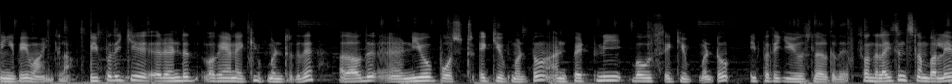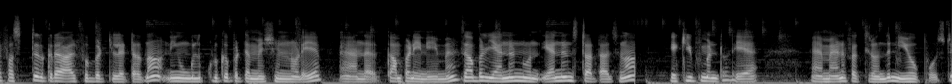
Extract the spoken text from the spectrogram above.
நீங்கள் போய் வாங்கிக்கலாம். இப்போதைக்கு ரெண்டு வகையான எக்யூப்மெண்ட் இருக்குது. அதாவது நியோ போஸ்ட் எக்யூப்மெண்ட்டும் அண்ட் பெட்னி பவுஸ் எக்யூப்மெண்ட்டும் இப்போதைக்கு யூஸில் இருக்குது. ஸோ அந்த லைசன்ஸ் நம்பர்லேயே ஃபஸ்ட் இருக்கிற ஆல்ஃபபெட் லெட்டர் தான் நீங்கள் உங்களுக்கு கொடுக்கப்பட்ட மிஷினுடைய அந்த company name example N N வந்து என்என் ஸ்டார்ட் ஆச்சுன்னா எக்யூப்மெண்ட்டோடைய மேனுஃபேக்சர் வந்து நியோ போஸ்ட்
